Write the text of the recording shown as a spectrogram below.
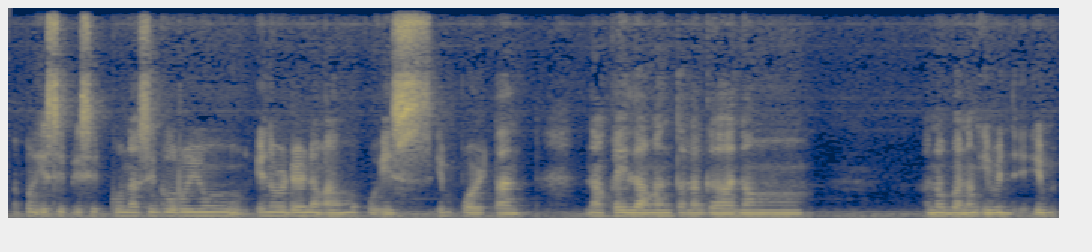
napag-isip-isip ko na siguro yung in-order ng amo ko is important na kailangan talaga ng ano ba ng evid- ev-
